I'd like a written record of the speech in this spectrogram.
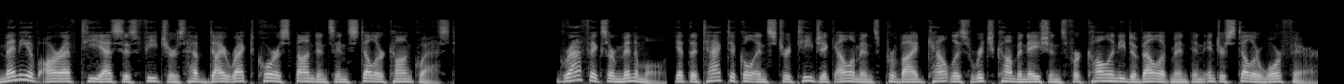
Many of RFTS's features have direct correspondence in Stellar Conquest. Graphics are minimal, yet the tactical and strategic elements provide countless rich combinations for colony development and interstellar warfare.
